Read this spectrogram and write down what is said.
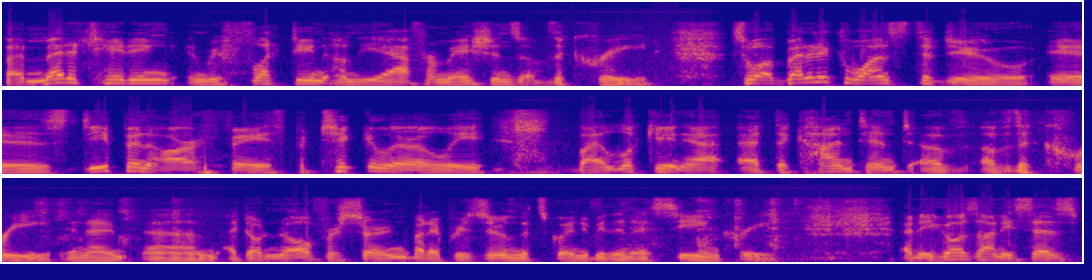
by meditating and reflecting on the affirmations of the creed. So, what Benedict wants to do is deepen our faith, particularly by looking at, at the content of, of the creed. And I, um, I don't know for certain, but I presume that's going to be the Nicene Creed. And he goes on, he says,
